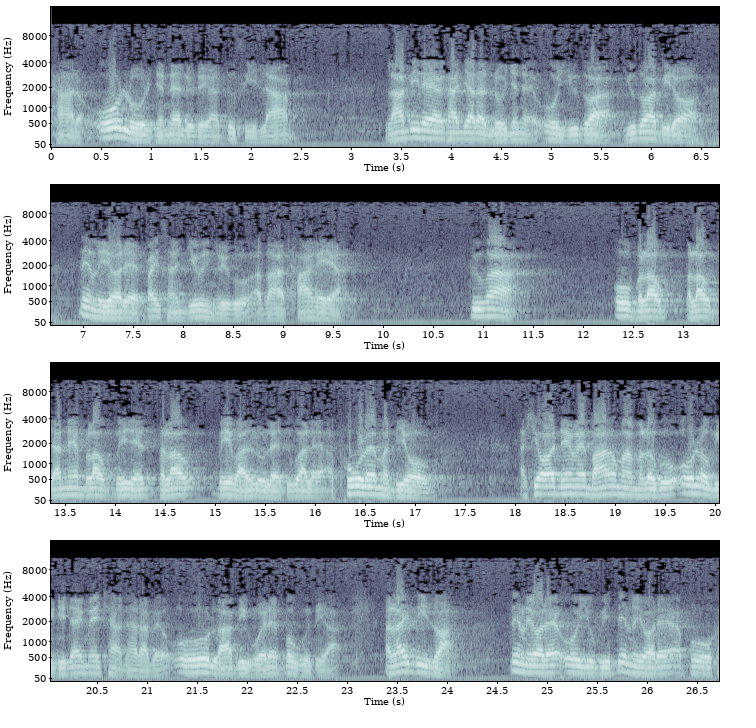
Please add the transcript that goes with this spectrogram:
ထားတော့အိုးလိုချင်တဲ့လူတွေကသူစီလာလာပြီးတဲ့အခါကျတော့လိုချင်တဲ့အိုးယူသွားယူသွားပြီးတော့တသင့်လျော်တဲ့ပိုက်ဆံကျွေးငွေကိုအသာထားခဲ့ရတယ်သူက အိုးဘလောက်ဘလောက်တန်းနဲ့ဘလောက်ပေးတယ်ဘလောက်ပေးပါလို့လဲသူကလည်းအဖိုးလည်းမပြောဘူးအလျှော်အတင်းလည်းဘာမှမလုပ်ဘူးအိုးလုပ်ပြီးဒီတိုင်းပဲချထားတာပဲအိုးလာပြီးဝယ်တဲ့ပုံကိုယ်စီကအလိုက်ပြီးစွာတင့်လျော်တဲ့အိုးယူပြီးတင့်လျော်တဲ့အဖိုးအခ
